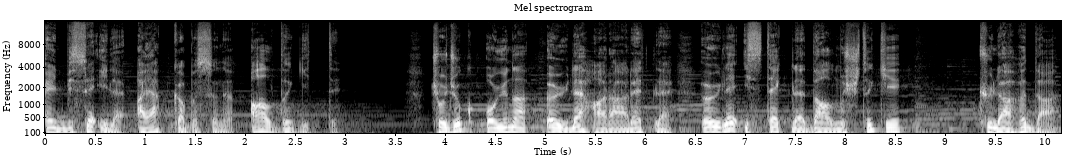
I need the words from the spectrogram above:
elbise ile ayakkabısını aldı gitti. Çocuk oyuna öyle hararetle, öyle istekle dalmıştı ki, külahı da,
